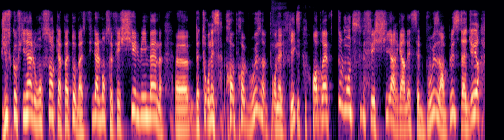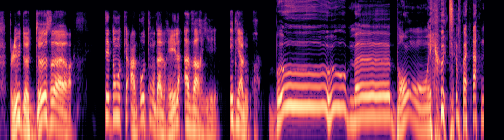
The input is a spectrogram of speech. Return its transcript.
jusqu'au final où on sent qu'Apato, bah, finalement, se fait chier lui-même euh, de tourner sa propre bouse pour Netflix. en bref, tout le monde se fait chier à regarder cette bouse. En plus, ça dure plus de deux heures. C'est donc un beau ton d'avril, avarié et bien lourd. Boum Bon, écoute, voilà un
